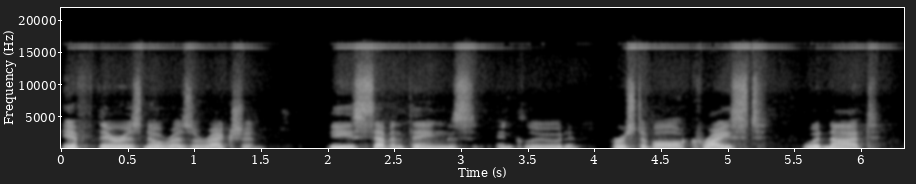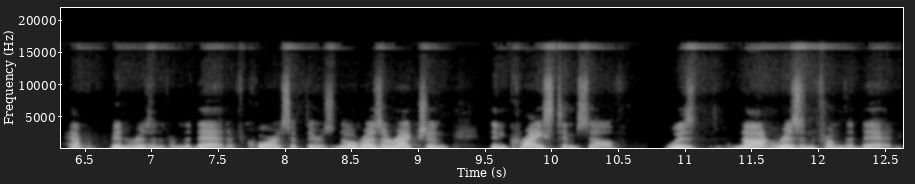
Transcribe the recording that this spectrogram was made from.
if there is no resurrection. These seven things include, first of all, Christ would not have been risen from the dead. Of course, if there's no resurrection, then Christ himself was not risen from the dead.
